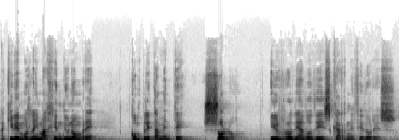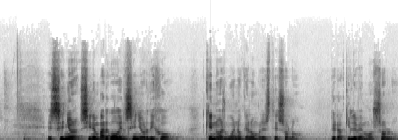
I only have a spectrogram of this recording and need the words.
Aquí vemos la imagen de un hombre completamente solo y rodeado de escarnecedores. Señor, sin embargo, el Señor dijo que no es bueno que el hombre esté solo, pero aquí le vemos solo.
